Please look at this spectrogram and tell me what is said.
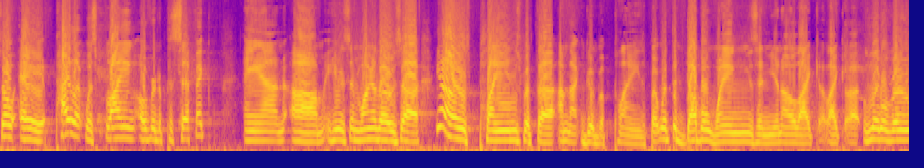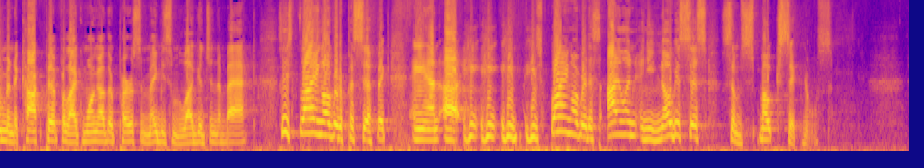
So a pilot was flying over the Pacific and um, he was in one of those, uh, you know, those planes with the. I'm not good with planes, but with the double wings and you know, like like a little room in the cockpit for like one other person, maybe some luggage in the back. So he's flying over the Pacific, and uh, he, he, he, he's flying over this island, and he notices some smoke signals.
